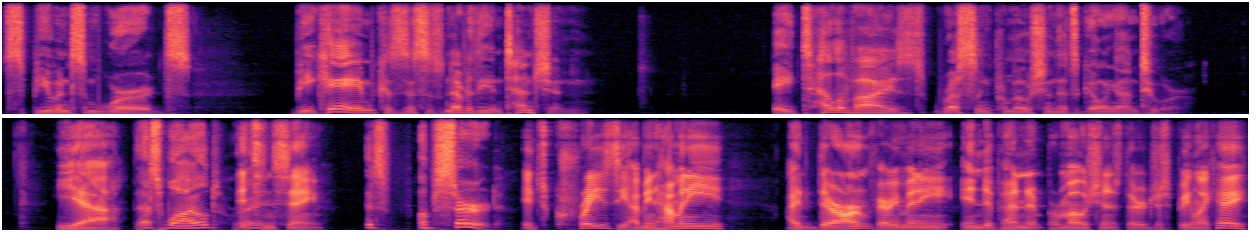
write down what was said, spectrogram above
spewing some words became, because this is never the intention, a televised wrestling promotion that's going on tour. Yeah That's wild, right? it's insane it's absurd. it's crazy i mean how many I, there aren't very many independent promotions that are just being like hey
